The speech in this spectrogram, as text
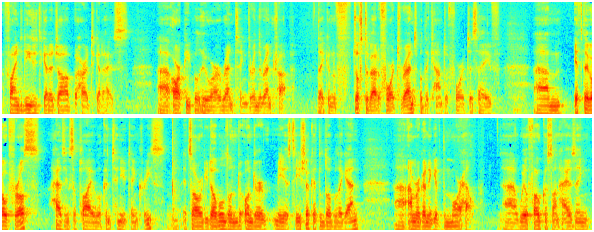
find it easy to get a job, but hard to get a house. Uh, or people who are renting, they're in the rent trap. They can just about afford to rent, but they can't afford to save. Um, if they vote for us, housing supply will continue to increase. It's already doubled under, under me as Taoiseach, it'll double again. Uh, and we're going to give them more help. Uh, we'll focus on housing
